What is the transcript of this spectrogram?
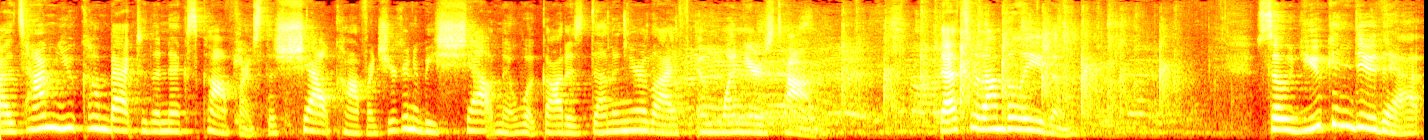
By the time you come back to the next conference, the Shout Conference, you're going to be shouting at what God has done in your life in one year's time. That's what I'm believing. So you can do that.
